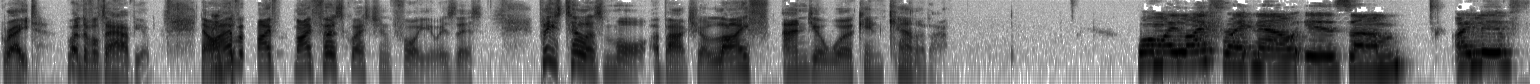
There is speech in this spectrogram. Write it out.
Great. Wonderful to have you. Now, Thank I have a, my, my first question for you is this. Please tell us more about your life and your work in Canada. Well, my life right now is um, I live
